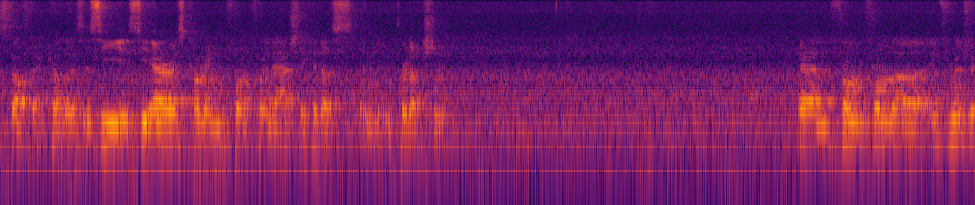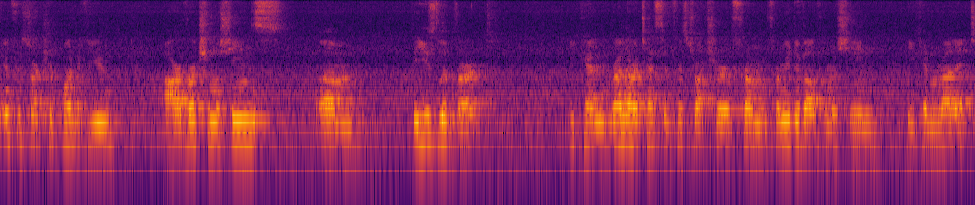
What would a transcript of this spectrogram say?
stuff that comes, see, see errors coming before, before they actually hit us in, in production. And from, from, from infrastructure point of view, our virtual machines, um, they use libvirt. You can run our test infrastructure from, from your developer machine. You can run it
